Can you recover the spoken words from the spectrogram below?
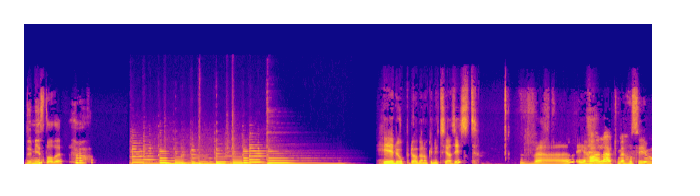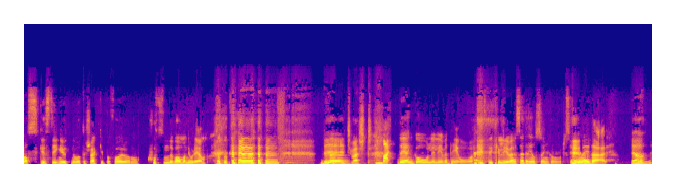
Du mista det. Har du oppdaga noe nytt siden sist? Vel, jeg har lært meg å sy maskesting uten å måtte sjekke på forhånd hvordan det var man gjorde igjen. det er ikke verst. Nei, det er en goal i livet, det òg. I strikkelivet så er det også en goal. Så nå er jeg der. Ja. Mhm.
